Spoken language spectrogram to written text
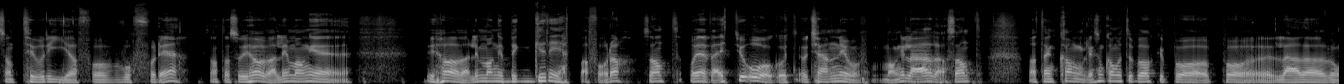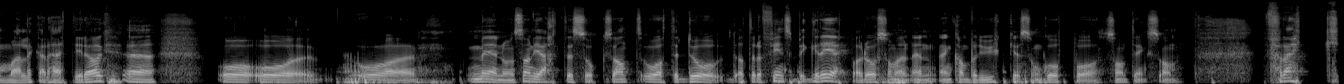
sånn, teorier for hvorfor det? Altså, vi har veldig mange vi har veldig mange begreper for det. Sant? Og jeg vet jo òg, og, kjenner jo mange lærere, sant? at en kan liksom komme tilbake på, på lærerrommet, eller hva det heter i dag, eh, og, og, og med noen sånn hjertesukk. Og at det, da, at det finnes begreper da, som en, en, en, kan bruke som går på sånne ting som frekk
